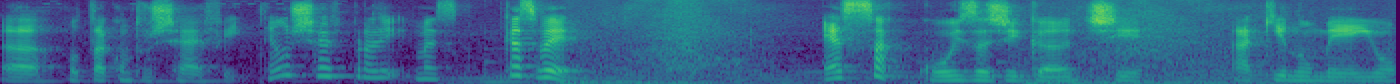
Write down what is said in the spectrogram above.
uh, lutar contra o chefe. Tem um chefe por ali, mas quer saber? Essa coisa gigante aqui no meio,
